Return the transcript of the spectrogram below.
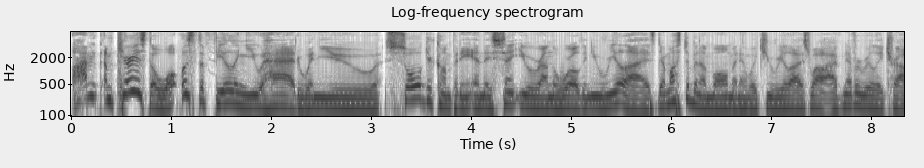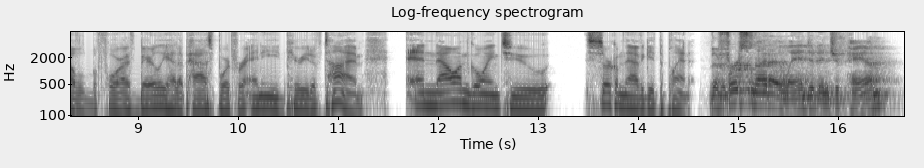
I'm, I'm curious though, what was the feeling you had when you sold your company and they sent you around the world and you realized there must have been a moment in which you realized, wow, I've never really traveled before. I've barely had a passport for any period of time. And now I'm going to circumnavigate the planet. The first night I landed in Japan,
